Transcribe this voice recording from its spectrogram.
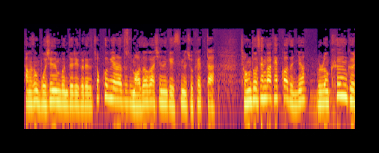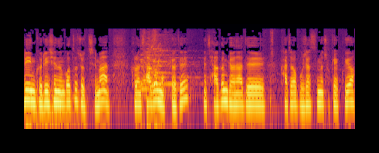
방송 보시는 분들이 그래도 조금이라도 좀 얻어가시는 게 있으면 좋겠다 정도 생각했거든요. 물론 큰 그림 그리시는 것도 좋지만 그런 작은 목표들, 작은 변화들 가져보셨으면 좋겠고요.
